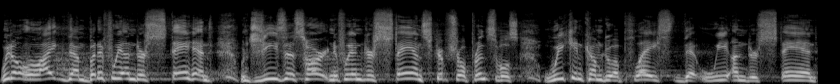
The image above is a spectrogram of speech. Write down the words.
We don't like them, but if we understand Jesus' heart and if we understand scriptural principles, we can come to a place that we understand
